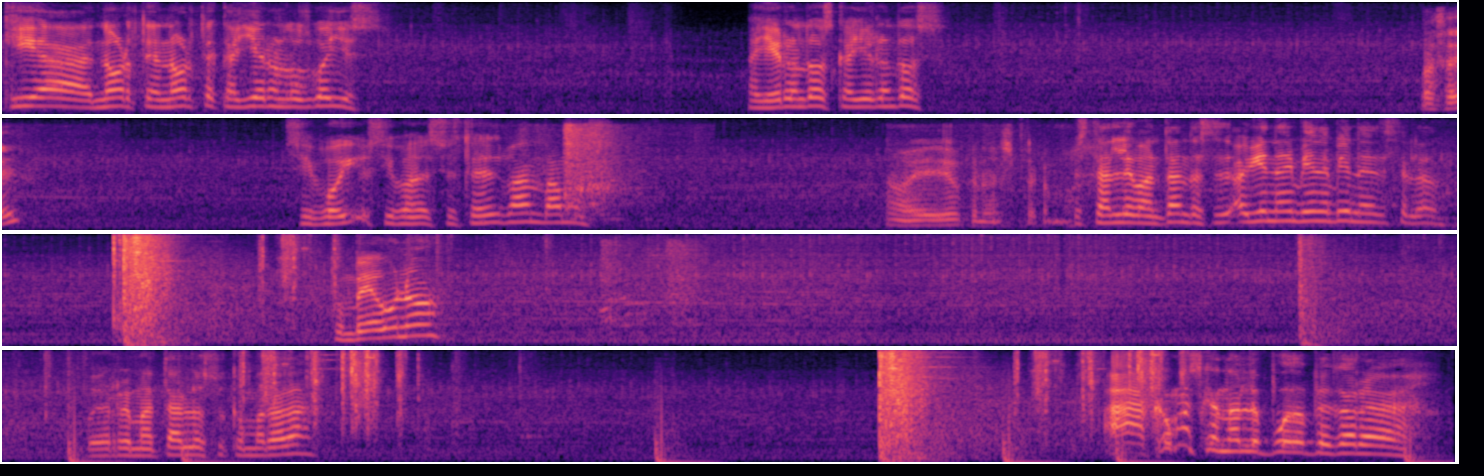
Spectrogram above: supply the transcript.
Aquí a norte, norte cayeron los güeyes. Cayeron dos, cayeron dos. ¿Vas a ir? Si voy, si, si ustedes van, vamos. No, yo digo que Se esperamos. están levantando. Ah, viene, viene, viene de este lado. Tumbé a uno. A rematarlo a su camarada. Ah, ¿cómo es que no le puedo pegar a...?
